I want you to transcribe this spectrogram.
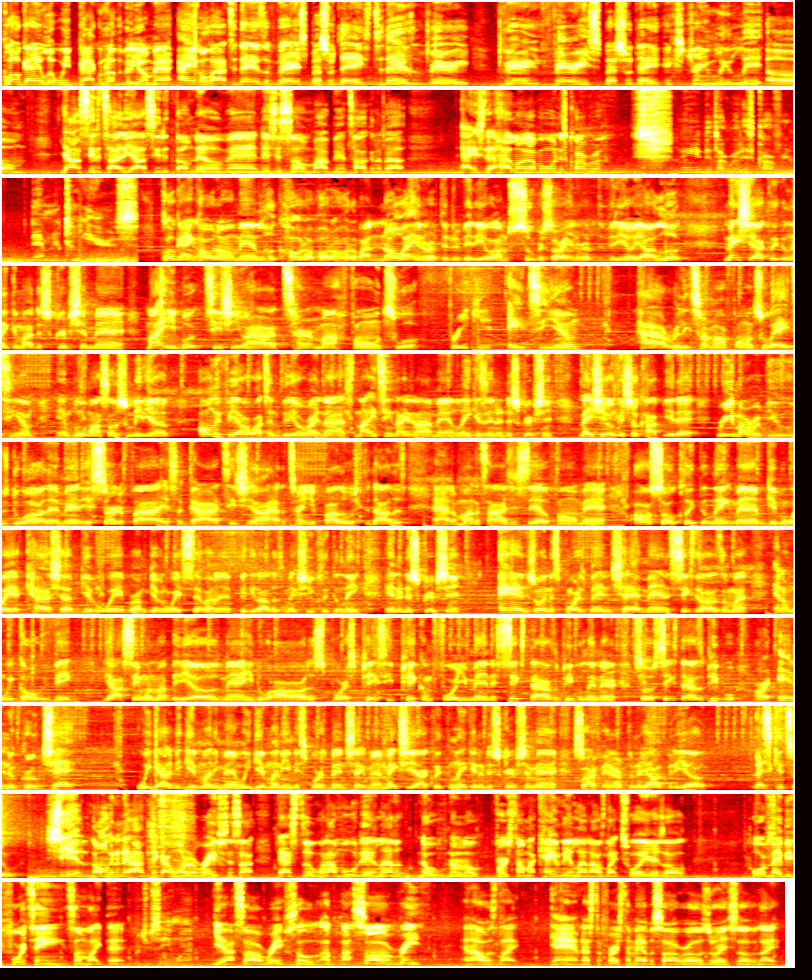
Glow Gang, look, we back with another video, man. I ain't gonna lie, today is a very special day. Today is a very, very, very special day. Extremely lit. Um, y'all see the title, y'all see the thumbnail, man. This is something I've been talking about. Actually, how long I've been on this car, bro? Man, you've been talking about this car for damn near two years. Glow Gang, hold on, man. Look, hold up, hold up, hold up. I know I interrupted the video. I'm super sorry I interrupted the video, y'all. Look, make sure y'all click the link in my description, man. My ebook teaching you how to turn my phone to a freaking ATM how I really turned my phone to an ATM and blew my social media up. Only for y'all watching the video right now, it's $19.99, man. Link is in the description. Make sure you get your copy of that. Read my reviews, do all that, man. It's certified. It's a guide teaching y'all how to turn your followers to dollars and how to monetize your cell phone, man. Also, click the link, man. I'm giving away a Cash App giveaway, bro. I'm giving away $750. Make sure you click the link in the description and join the sports betting chat, man. It's $60 a month, and I'm with Goat Vic. Y'all seen one of my videos, man. He do all the sports picks. He pick them for you, man. There's 6,000 people in there. So if 6,000 people are in the group chat, we gotta be getting money, man. We get money in this sports betting check, man. Make sure y'all click the link in the description, man. Sorry for interrupting y'all video. Let's get to it. Shit, longer than that, I think I wanted a Wraith since I, that's the, when I moved to Atlanta. No, no, no. First time I came to Atlanta, I was like 12 years old or maybe 14, something like that. But you seen one? Yeah, I saw a Wraith. So I, I, saw a Wraith, and I was like, damn, that's the first time I ever saw a Rolls Royce. So like,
